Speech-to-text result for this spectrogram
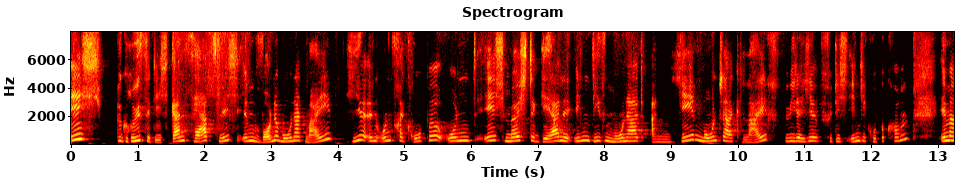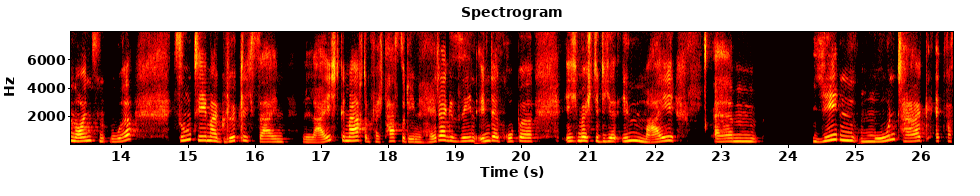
Ich begrüße dich ganz herzlich im Wonnemonat Mai hier in unserer Gruppe und ich möchte gerne in diesem Monat an jedem Montag live wieder hier für dich in die Gruppe kommen, immer 19 Uhr zum Thema glücklich sein leicht gemacht und vielleicht hast du den Header gesehen in der Gruppe. Ich möchte dir im Mai ähm, jeden Montag etwas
